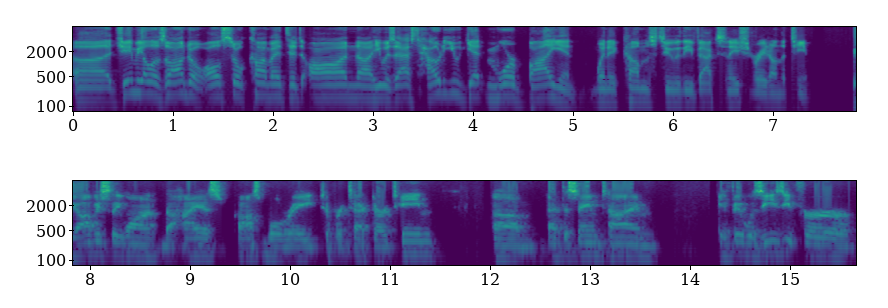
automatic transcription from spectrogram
Uh, Jaime Elizondo also commented on, uh, he was asked, how do you get more buy in when it comes to the vaccination rate on the team? We obviously want the highest possible rate to protect our team. Um, at the same time, if it was easy for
